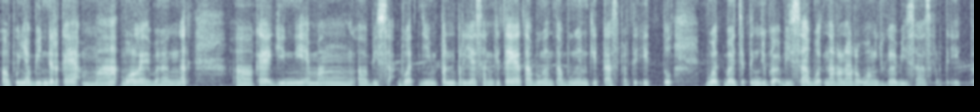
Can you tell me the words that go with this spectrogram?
uh, punya binder kayak emak boleh banget. Uh, kayak gini emang uh, bisa buat nyimpen perhiasan kita ya tabungan-tabungan kita seperti itu. Buat budgeting juga bisa buat naruh-naruh uang juga bisa seperti itu.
